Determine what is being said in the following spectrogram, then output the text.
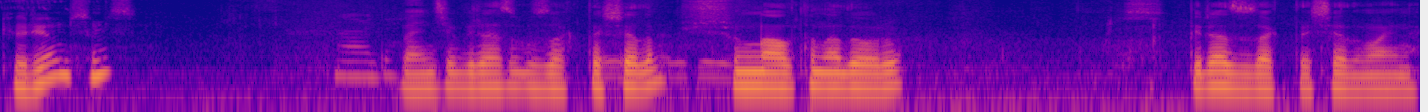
Görüyor musunuz? Nerede? Bence biraz uzaklaşalım. Şunun altına doğru. Biraz uzaklaşalım aynen.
